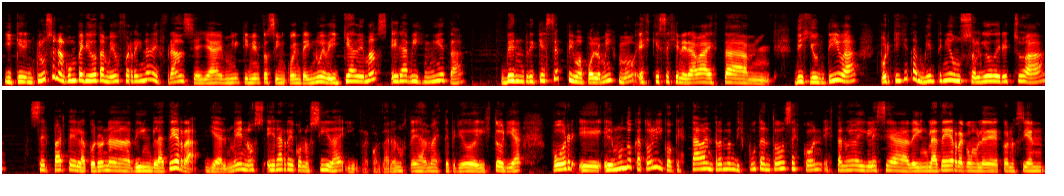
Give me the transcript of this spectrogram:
y que incluso en algún periodo también fue reina de Francia ya en 1559 y que además era bisnieta de Enrique VII. Por lo mismo es que se generaba esta mm, disyuntiva porque ella también tenía un sólido derecho a ser parte de la corona de Inglaterra y al menos era reconocida, y recordarán ustedes además este periodo de la historia, por eh, el mundo católico que estaba entrando en disputa entonces con esta nueva iglesia de Inglaterra, como le conocían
